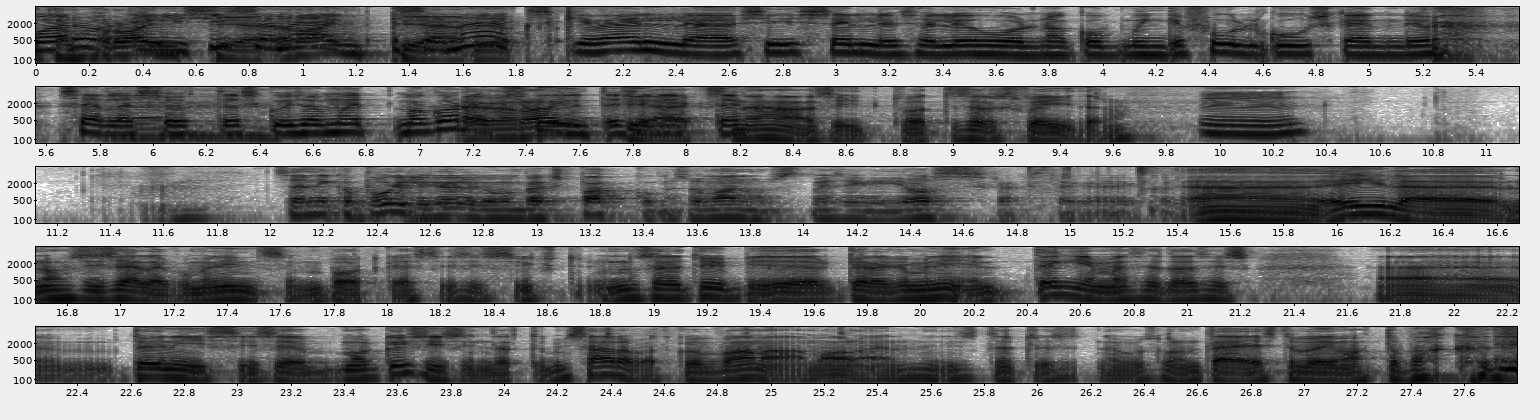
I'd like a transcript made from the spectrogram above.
Ma arvan, ei, siis sa näed, sa. näekski välja siis sellisel juhul nagu mingi full kuuskümmend ju, selles suhtes, kui sa mõt-, ma korraks kujutasin ette näha siit, vaata see oleks veider. mm.. see on ikka pull küll, kui ma peaks pakkuma su vanust, ma isegi ei oskaks tegelikult. Äh, eile, noh siis jälle, kui me lindistasime podcast'i, siis üks, noh selle tüübi, kellega me tegime seda, siis Tõnis siis, ma küsisin talt, et mis sa arvad, kui vana ma olen, siis ta ütles, et nagu sul on täiesti võimatu pakkuda.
